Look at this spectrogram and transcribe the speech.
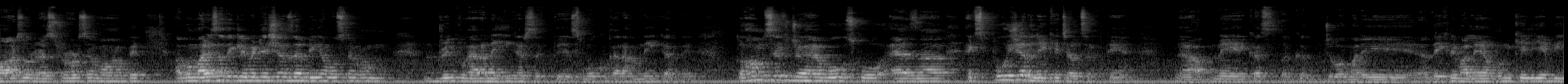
बार्स और रेस्टोरेंट्स हैं वहाँ पे। अब हमारे साथ एक लिमिटेशन है हम उसमें हम ड्रिंक वगैरह नहीं कर सकते स्मोक वगैरह हम नहीं करते। तो हम सिर्फ़ जो है वो उसको एज अ एक्सपोजर लेके चल सकते हैं। अपने कस, जो हमारे देखने वाले हैं उनके लिए भी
